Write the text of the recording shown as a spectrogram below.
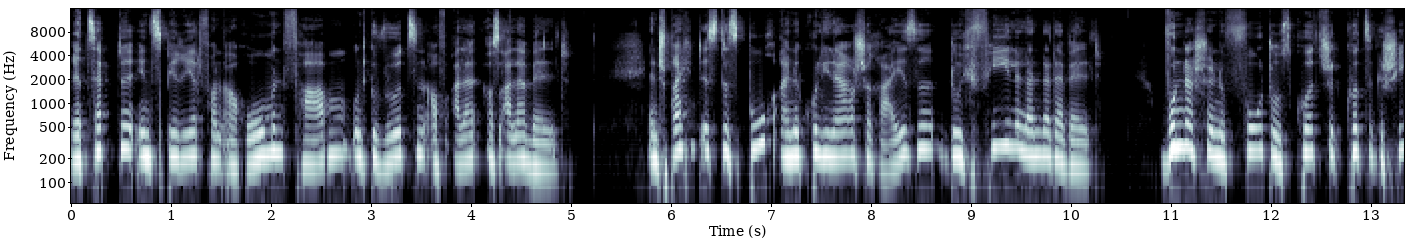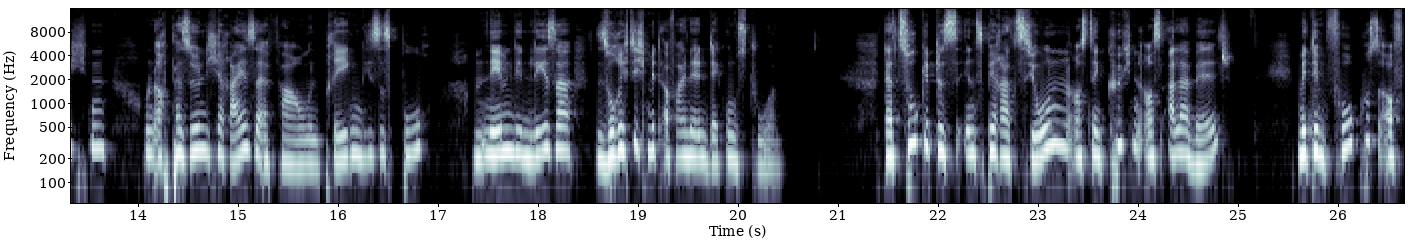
Rezepte inspiriert von Aromen, Farben und Gewürzen aller, aus aller Welt. Entsprechend ist das Buch eine kulinarische Reise durch viele Länder der Welt. Wunderschöne Fotos, kurze, kurze Geschichten und auch persönliche Reiseerfahrungen prägen dieses Buch und nehmen den Leser so richtig mit auf eine Entdeckungstour. Dazu gibt es Inspirationen aus den Küchen aus aller Welt mit dem Fokus auf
